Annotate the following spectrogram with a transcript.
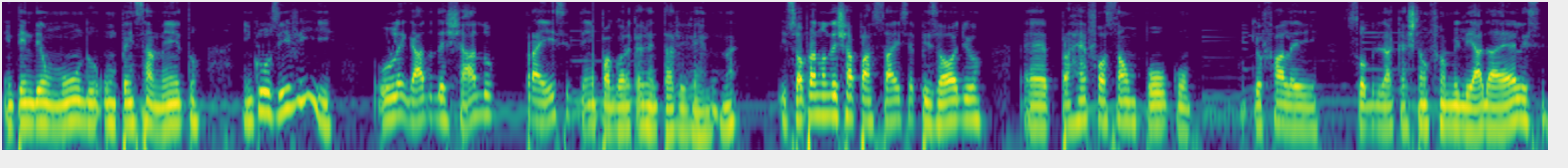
entender um mundo, um pensamento, inclusive o legado deixado para esse tempo agora que a gente está vivendo, né? E só para não deixar passar esse episódio, é, para reforçar um pouco o que eu falei sobre a questão familiar da Alice,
